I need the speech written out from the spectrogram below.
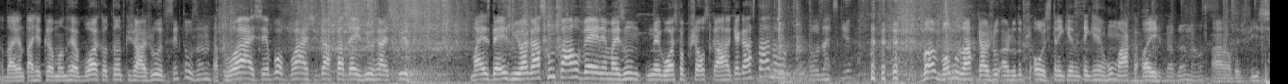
A Daiane tá reclamando do reboque, o tanto que já ajuda. Sempre tô usando. Ela falou, ah, isso é bobagem, gastar 10 mil reais com isso. Mais 10 mil é gasto com um carro velho, né? Mas um negócio pra puxar os carros aqui é gastar não. Vou usar isso aqui? vamos, vamos usar, que ajuda, ajuda a puxar. Oh, esse trem aqui tem que arrumar, cara. Olha aí. Não tá dando não. Ah não, tá difícil.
